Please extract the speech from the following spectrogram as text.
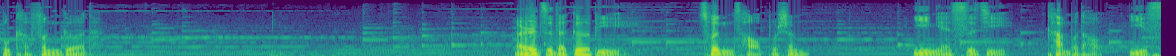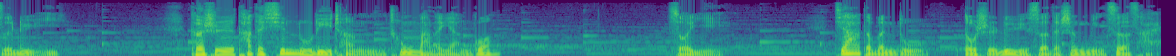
不可分割的。儿子的戈壁，寸草不生，一年四季看不到一丝绿意。可是他的心路历程充满了阳光，所以家的温度都是绿色的生命色彩。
